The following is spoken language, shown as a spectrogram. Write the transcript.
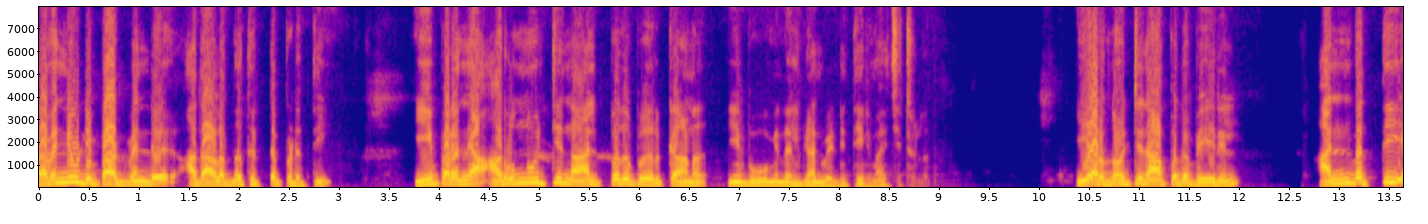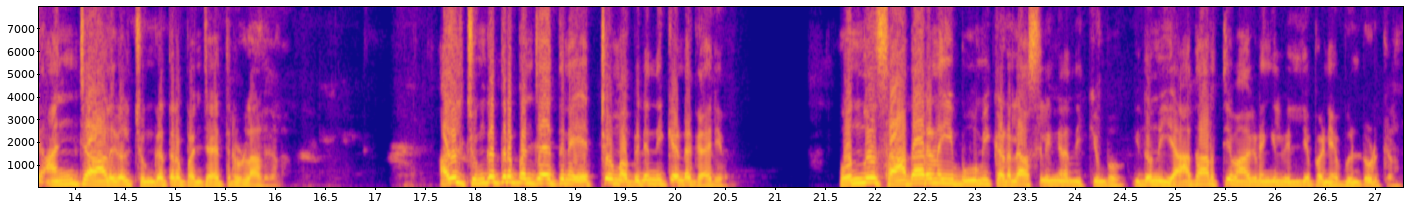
റവന്യൂ ഡിപ്പാർട്ട്മെന്റ് അത് അളന്ന് തിട്ടപ്പെടുത്തി. ഈ പറഞ്ഞ അറുന്നൂറ്റി നാൽപ്പത് പേർക്കാണ് ഈ ഭൂമി നൽകാൻ വേണ്ടി തീരുമാനിച്ചിട്ടുള്ളത്. ഈ അറുന്നൂറ്റി നാൽപ്പത് പേരിൽ അൻപത്തി അഞ്ച് ആളുകൾ ചുങ്കത്തറ പഞ്ചായത്തിലുള്ള ആളുകൾ അതിൽ ചുങ്കത്തറ പഞ്ചായത്തിനെ ഏറ്റവും അഭിനന്ദിക്കേണ്ട കാര്യം ഒന്ന് സാധാരണ ഈ ഭൂമി കടലാസിൽ ഇങ്ങനെ നിൽക്കുമ്പോൾ ഇതൊന്ന് യാഥാർത്ഥ്യമാകണമെങ്കിൽ വലിയ പണിയാണ് വീണ്ടും കൊടുക്കണം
